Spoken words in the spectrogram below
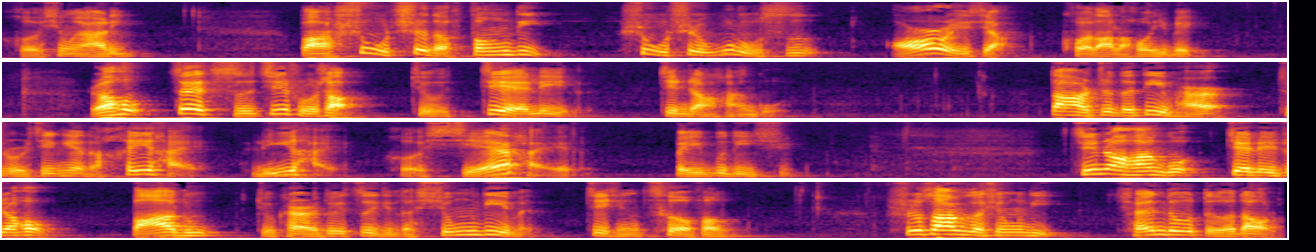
和匈牙利，把术赤的封地术赤乌鲁斯嗷一下扩大了好几倍，然后在此基础上就建立了金帐汗国。大致的地盘就是今天的黑海。里海和咸海的北部地区，金帐汗国建立之后，拔都就开始对自己的兄弟们进行册封，十三个兄弟全都得到了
